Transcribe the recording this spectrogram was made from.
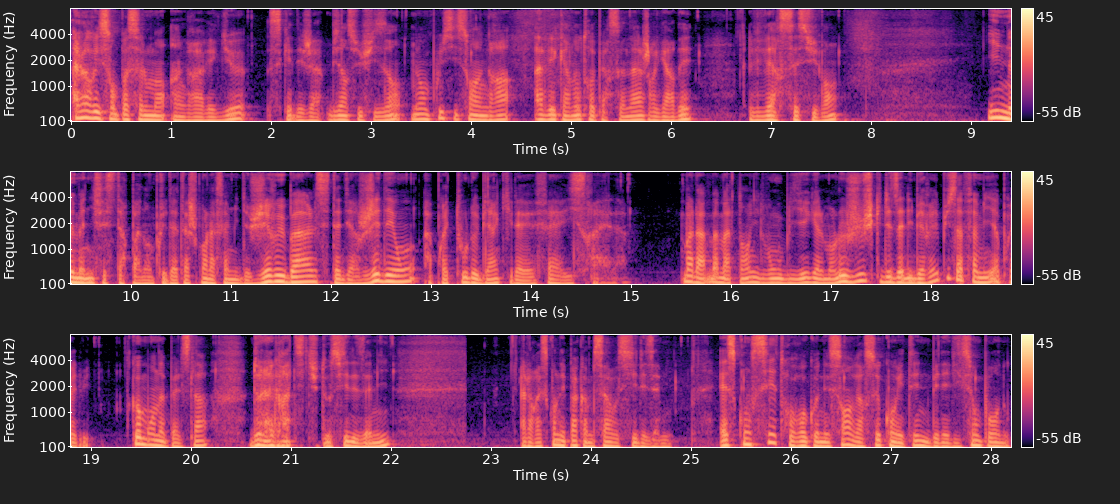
Alors ils sont pas seulement ingrats avec Dieu, ce qui est déjà bien suffisant, mais en plus ils sont ingrats avec un autre personnage. Regardez, verset suivant. Ils ne manifestèrent pas non plus d'attachement à la famille de Jérubal, c'est-à-dire Gédéon, après tout le bien qu'il avait fait à Israël. Voilà, bah maintenant ils vont oublier également le juge qui les a libérés, puis sa famille après lui. Comment on appelle cela De la gratitude aussi, les amis. Alors est-ce qu'on n'est pas comme ça aussi, les amis? Est-ce qu'on sait être reconnaissant envers ceux qui ont été une bénédiction pour nous,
